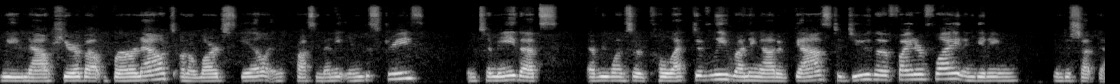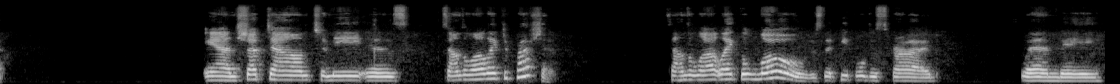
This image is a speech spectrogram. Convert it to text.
we now hear about burnout on a large scale and across many industries. And to me that's everyone sort of collectively running out of gas to do the fight or flight and getting into shutdown. And shutdown to me is sounds a lot like depression. Sounds a lot like the lows that people describe when they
